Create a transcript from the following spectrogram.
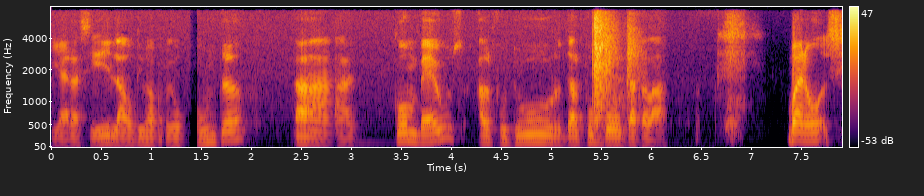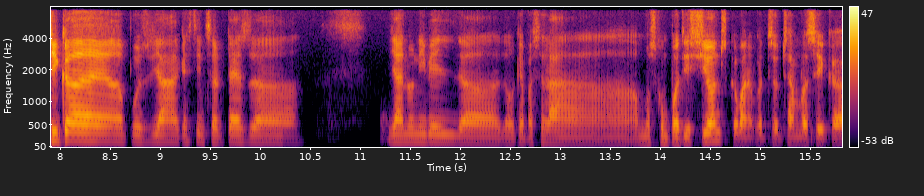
I ara sí, l'última pregunta. Uh, com veus el futur del futbol català? Bueno, sí que pues, hi ha aquesta incertesa ja en un nivell de, del que passarà amb les competicions, que, bueno, que em sembla ser que,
